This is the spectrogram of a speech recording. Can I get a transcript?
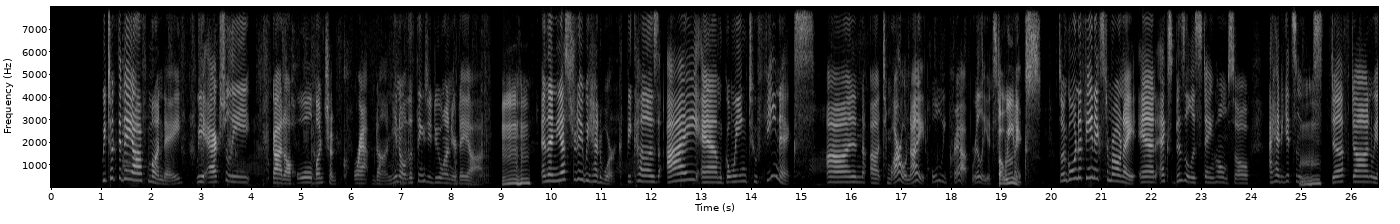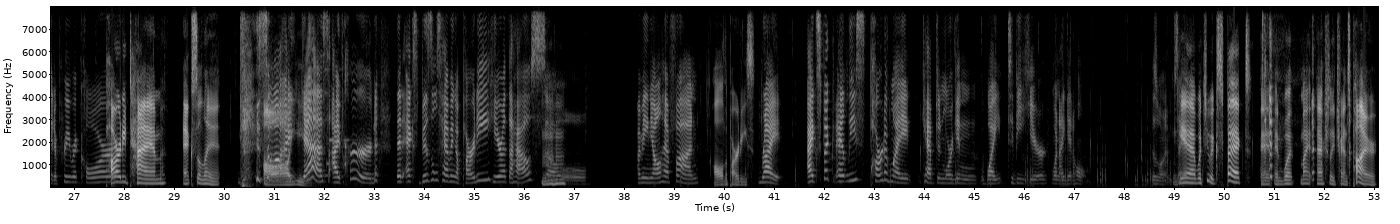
we took the day off Monday. We actually got a whole bunch of crap done. You know, the things you do on your day off. Mm-hmm. And then yesterday we had work because I am going to Phoenix on uh, tomorrow night. Holy crap, really? It's. Phoenix. So I'm going to Phoenix tomorrow night, and ex Bizzle is staying home. So I had to get some Mhm. stuff done. We had a pre-record. Party time. Excellent. so Aw, I yeah. guess I've heard that ex Bizzle's having a party here at the house. So Mhm. I mean, y'all have fun, All the parties. right? I expect at least part of my Captain Morgan White to be here when I get home. Is what I'm saying. Yeah, what you expect and, and what might actually transpire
